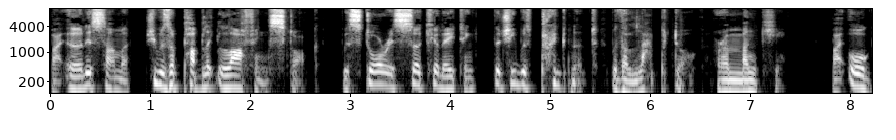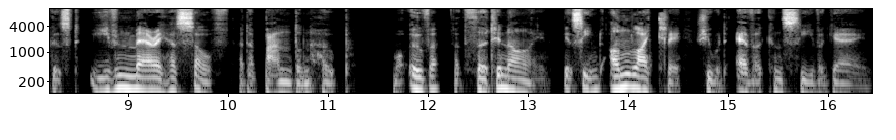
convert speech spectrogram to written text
By early summer, she was a public laughing stock, with stories circulating that she was pregnant with a lapdog or a monkey. By August, even Mary herself had abandoned hope. Moreover, at thirty-nine, it seemed unlikely she would ever conceive again.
